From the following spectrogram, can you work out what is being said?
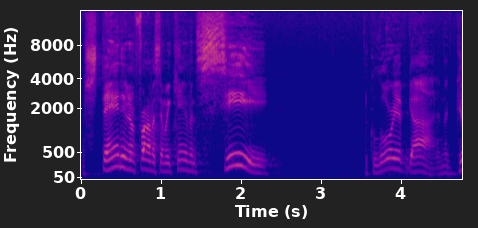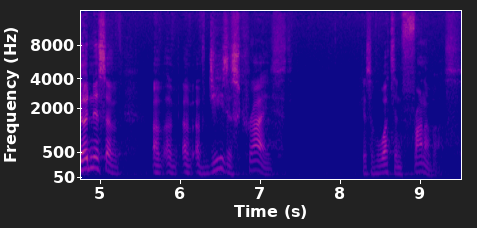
They're standing in front of us and we can't even see the glory of God and the goodness of, of, of, of Jesus Christ of what's in front of us.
